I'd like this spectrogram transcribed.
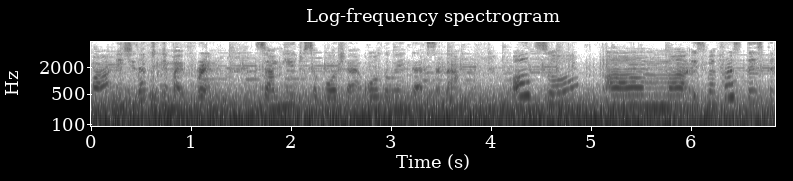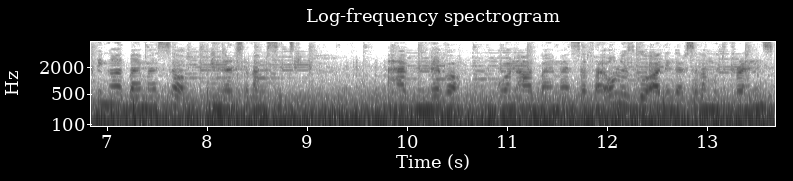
far, and she's actually my friend, so I'm here to support her all the way in Dar es Salaam. Also, um, it's my first day stepping out by myself in Dar es Salaam city. I have never gone out by myself. I always go out in Dar es Salaam with friends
